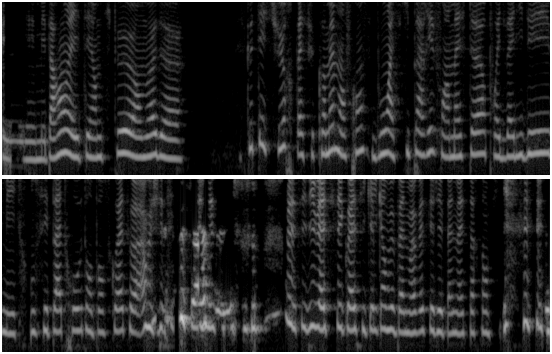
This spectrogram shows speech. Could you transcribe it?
Et mes parents étaient un petit peu en mode euh, est-ce que tu es sûr? Parce que quand même en France, bon, à ce qui paraît, il faut un master pour être validé, mais on sait pas trop, t'en penses quoi toi? C'est ça. Je me suis dit, bah tu sais quoi, si quelqu'un veut pas de moi parce que j'ai pas de master, tant pis. c'est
